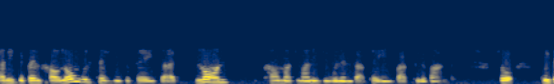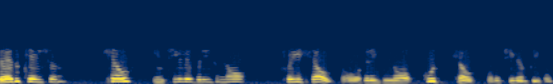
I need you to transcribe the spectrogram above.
and it depends how long will take you to pay that loan, how much money you will end up paying back to the bank. So with the education, health in Chile, there is no free health or there is no good health for the Chilean people.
